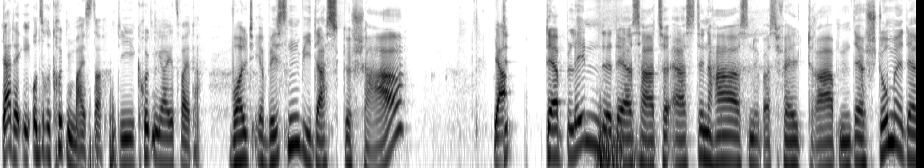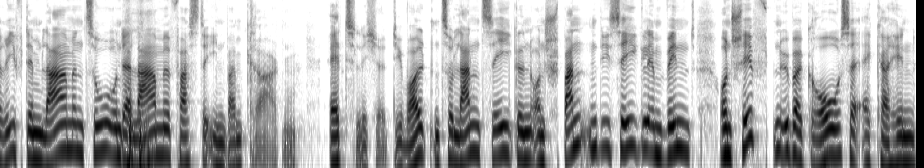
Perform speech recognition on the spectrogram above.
Ja, der, unsere Krückenmeister, die krücken ja jetzt weiter. Wollt ihr wissen, wie das geschah? Ja, Der Blinde, der sah zuerst den Hasen übers Feld traben, der Stumme, der rief dem Lahmen zu, und der Lahme fasste ihn beim Kragen. Etliche, die wollten zu Land segeln und spannten die Segel im Wind und schifften über große Äcker hin,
